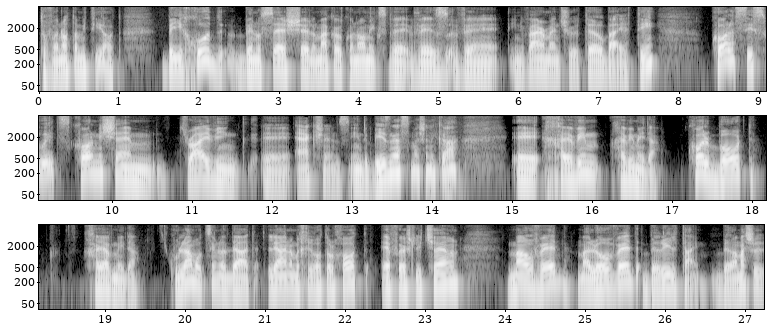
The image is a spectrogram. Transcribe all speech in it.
תובנות אמיתיות. בייחוד בנושא של macro economics ו-environment שהוא יותר בעייתי. כל ה-C-Suites, כל מי שהם driving uh, actions in the business מה שנקרא, uh, חייבים חייבים מידע. כל board חייב מידע. כולם רוצים לדעת לאן המכירות הולכות, איפה יש לי churn, מה עובד, מה לא עובד, ב-real time, ברמה של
